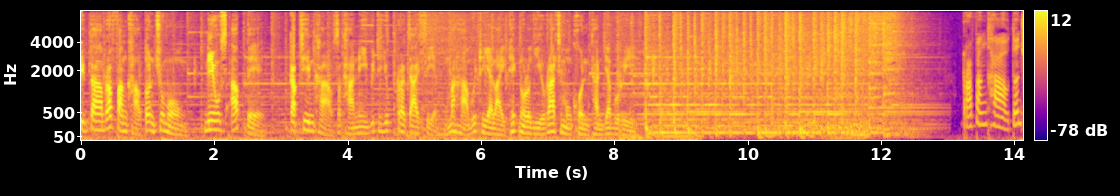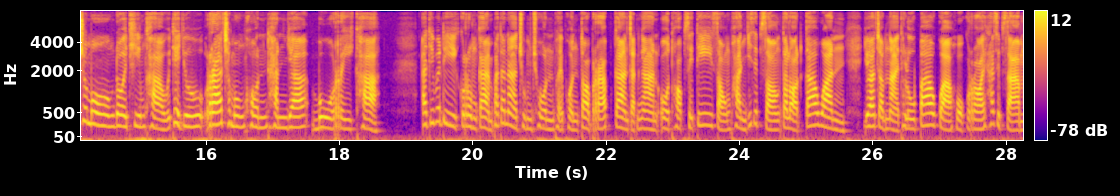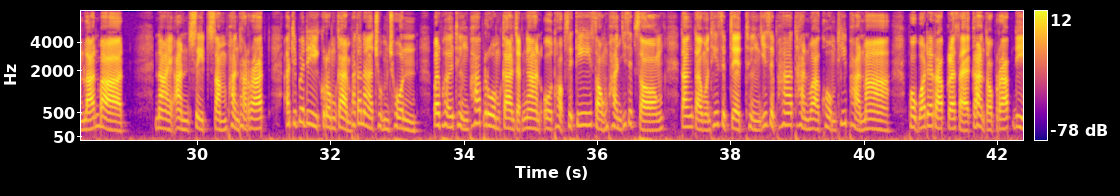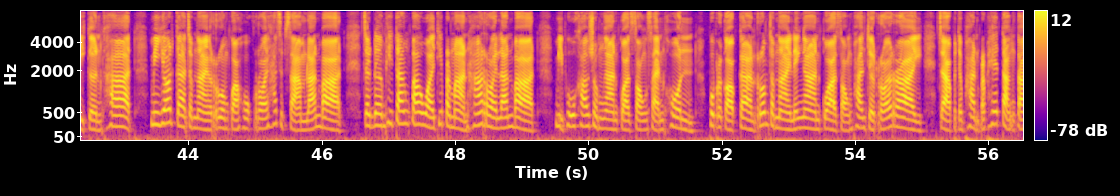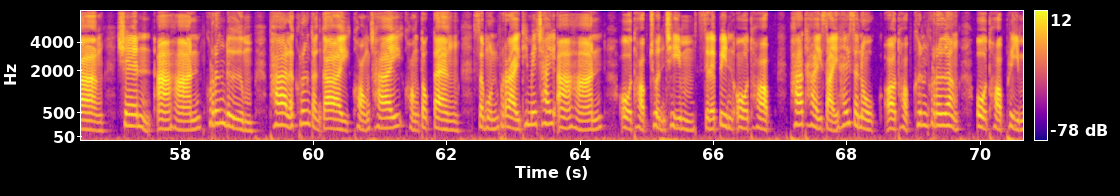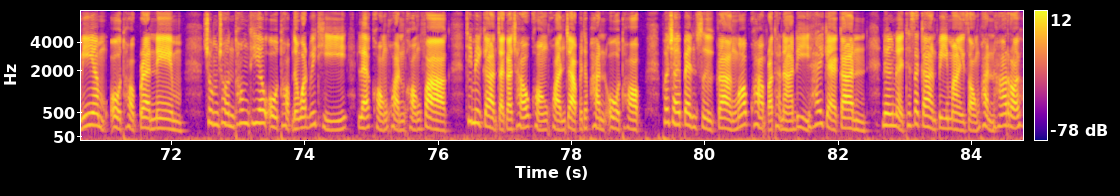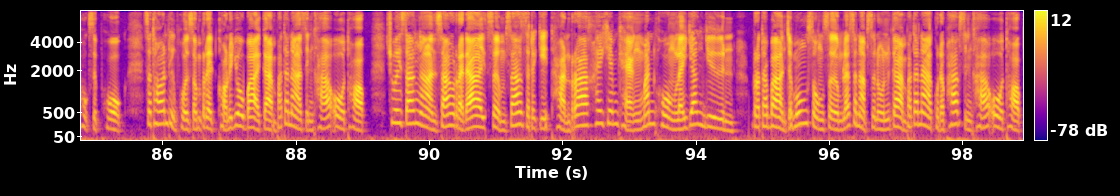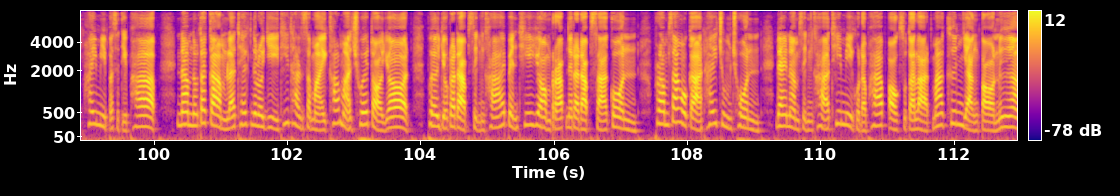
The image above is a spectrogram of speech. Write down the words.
ติดตามรับฟังข่าวต้นชั่วโมง News Update กับทีมข่าวสถานีวิทยุกระจายเสียงมหาวิทยาลัยเทคโนโลยีราชมงคลธัญบุรี รับฟังข่าวต้นชั่วโมง โดยทีมข่าววิทยุราชมงคลธัญบุรีค่ะ อธิบดีกรมการพัฒนาชุมชน เผยผลตอบรับการจัดงาน o t o p City 2022 ตลอด 9 วัน ยอดจำหน่ายทะลุเป้ากว่า 653 ล้านบาท นายอันสิทธิ์สัมพันธรัตน์อธิบดีกรมการพัฒนาชุมชน เปิดเผยถึงภาพรวมการจัดงาน o t o p City 2022 ตั้งแต่วันที่ 17 ถึง 25 ธันวาคมที่ผ่านมา พบว่าได้รับกระแสการตอบรับดีเกินคาด มียอดการจำหน่ายรวมกว่า 653 ล้านบาท จากเดิมที่ตั้งเป้าไว้ที่ประมาณ 500 ล้านบาท มีผู้เข้าชมงานกว่า 200,000 คน ผู้ประกอบการร่วมจำหน่ายในงานกว่า 2,700 ราย จากผลิตภัณฑ์ประเภทต่างๆ เช่น อาหาร เครื่องดื่มผ้าและเครื่องแต่งกายของใช้ของตกแต่ง สมุนไพรที่ไม่ใช่อาหาร โอท็อปชวนชิม ศิลปินโอท็อปผ้าไทยใส่ให้สนุกโอท็อปขึ้นเครื่องโอท็อปพรีเมียมโอท็อปแบรนด์เนม ชุมชนท่องเที่ยวโอท็อปนวัดวิถี และของขวัญของฝาก ที่มีการจัดกระเช้าของขวัญจากผลิตภัณฑ์โอท็อปเพื่อใช้เป็นสื่อกลางมอบความปรารถนาดีให้แก่กัน เนื่องในเทศกาลปีใหม่ 2566 สะท้อนถึงผลสำเร็จของนโยบายการพัฒนาสินค้าโอท็อปช่วยสร้างงานสร้างรายได้เสริมสร้างเศรษฐกิจฐานรากให้เข้มแข็งมั่นคงและยั่งยืน รัฐบาลจะมุ่งส่งเสริมและสนับสนุนการพัฒนาคุณภาพสินค้าโอท็อปให้มีประสิทธิภาพนำนวัตกรรมและเทคโนโลยีที่ทันสมัยเข้ามาช่วยต่อยอด เพื่อยกระดับสินค้าให้เป็นที่ยอมรับในระดับสากล พร้อมสร้างโอกาสให้ชุมชน ได้นำสินค้าที่มีคุณภาพออกสู่ตลาดมากขึ้นอย่างต่อเนื่อง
